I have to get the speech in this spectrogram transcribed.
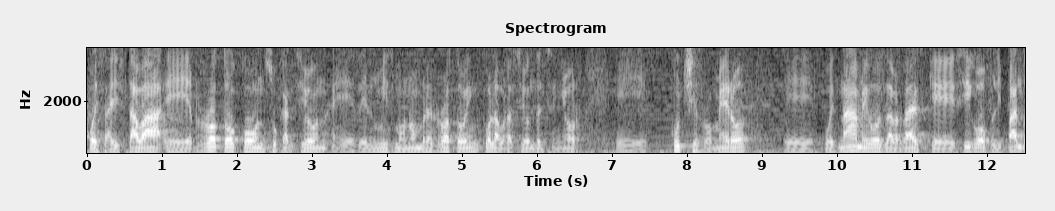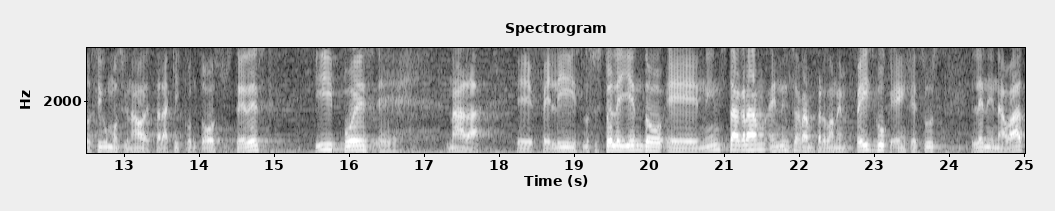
Pues ahí estaba eh, Roto con su canción eh, del mismo nombre, Roto, en colaboración del señor eh, Cuchi Romero. Pues nada amigos, la verdad es que sigo flipando, sigo emocionado de estar aquí con todos ustedes. Y pues nada, feliz. Los estoy leyendo en Instagram, en Instagram, perdón, en Facebook, en Jesús Lenin Abad.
